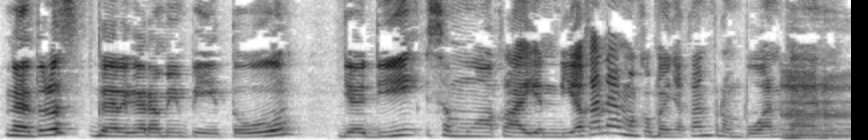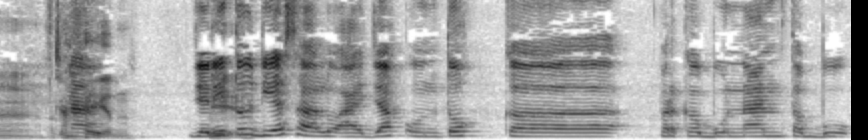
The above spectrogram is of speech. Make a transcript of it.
Nah, terus gara-gara mimpi itu, jadi semua klien dia kan emang kebanyakan perempuan kan. Hmm, nah, klien. jadi Iya. tuh dia selalu ajak untuk ke perkebunan tebu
